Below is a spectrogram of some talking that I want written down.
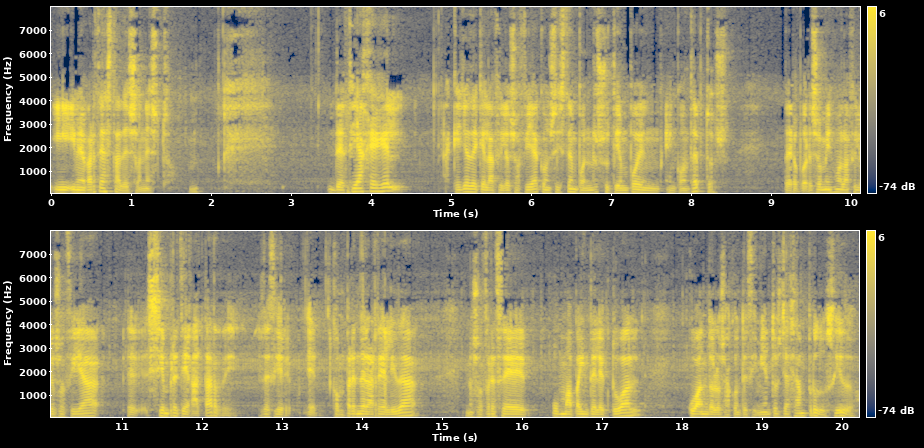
y, me parece hasta deshonesto. Decía Hegel aquello de que la filosofía consiste en poner su tiempo en conceptos pero por eso mismo la filosofía eh, siempre llega tarde. Es decir, eh, comprende la realidad, nos ofrece un mapa intelectual cuando los acontecimientos ya se han producido.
